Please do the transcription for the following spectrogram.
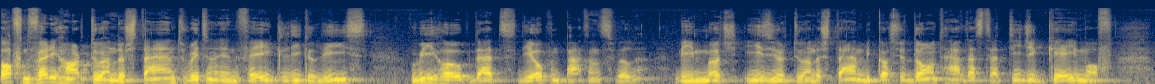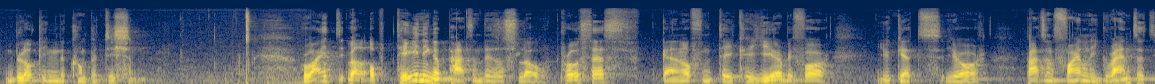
often very hard to understand, written in vague legalese. We hope that the open patents will be much easier to understand because you don't have that strategic game of blocking the competition. Right? Well, obtaining a patent is a slow process, can often take a year before you get your patent finally granted.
